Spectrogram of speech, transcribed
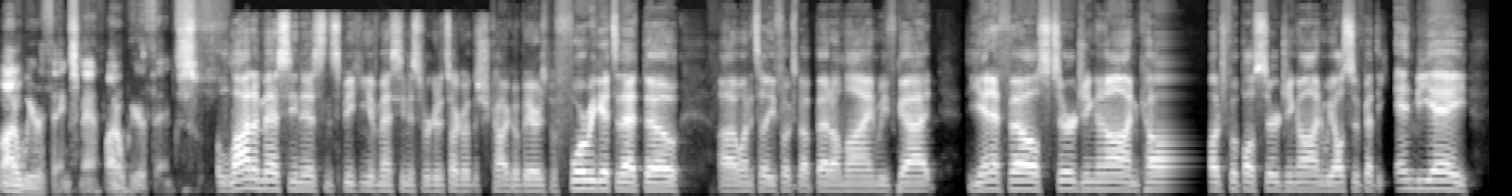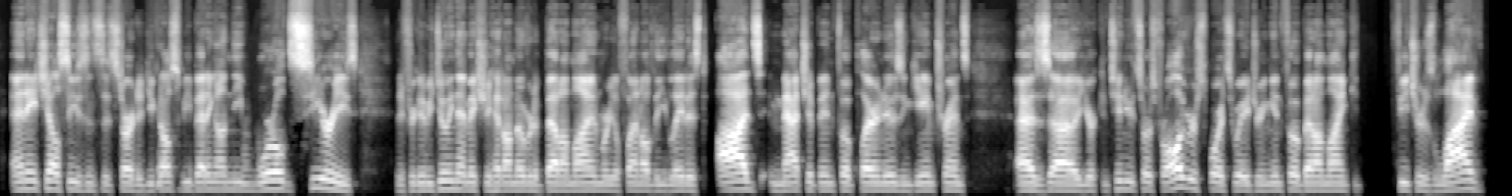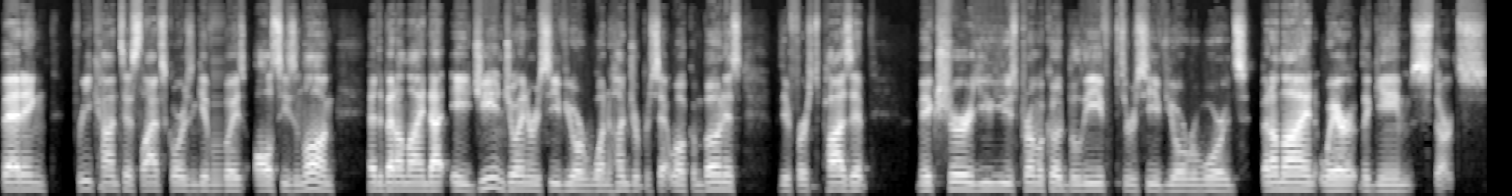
a lot of weird things, man. A lot of weird things. a lot of messiness. And speaking of messiness, we're going to talk about the Chicago Bears. Before we get to that, though, uh, I want to tell you folks about Bet Online. We've got the NFL surging on, college football surging on. We also have got the NBA, NHL seasons that started. You can also be betting on the World Series. And if you're going to be doing that, make sure you head on over to Bet Online, where you'll find all the latest odds, matchup info, player news, and game trends as uh, your continued source for all of your sports wagering info. Bet Online features live betting, free contests, live scores, and giveaways all season long. Head to betonline.ag and join and receive your 100% welcome bonus with your first deposit. Make sure you use promo code BELIEVE to receive your rewards. Bet online where the game starts.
